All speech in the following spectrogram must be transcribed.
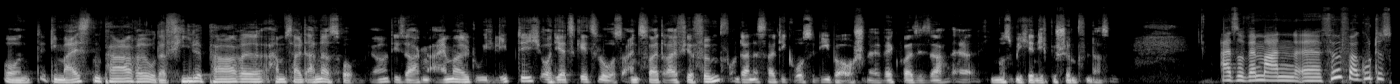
Und die meisten Paare oder viele Paare haben es halt andersrum. Ja, die sagen einmal, du, ich lieb dich und jetzt geht's los. Eins, zwei, drei, vier, fünf und dann ist halt die große Liebe auch schnell weg, weil sie sagt, äh, ich muss mich hier nicht beschimpfen lassen. Also wenn man äh, fünfmal Gutes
